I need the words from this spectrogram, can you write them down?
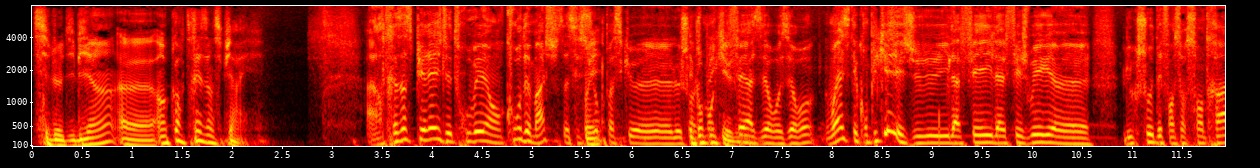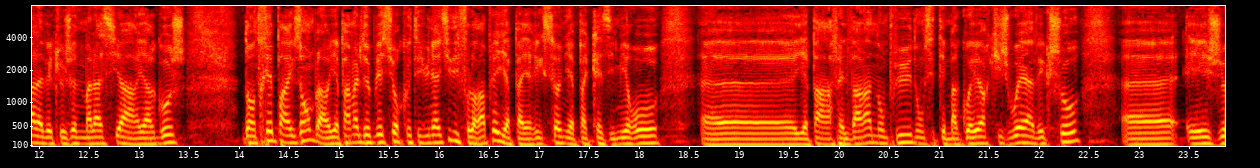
s'il le dit bien, euh, encore très inspiré. Alors très inspiré, je l'ai trouvé en cours de match, ça c'est sûr, Oui. parce que le changement qu'il fait à 0-0, ouais c'était compliqué. Je- il a fait, il a fait jouer euh, Luke Shaw défenseur central avec le jeune Malasia arrière gauche. D'entrée par exemple, alors il y a pas mal de blessures côté United, il faut le rappeler. Il y a pas Ericsson, il y a pas Casemiro, euh, il y a pas Raphaël Varane non plus, donc c'était Maguire qui jouait avec Shaw. Euh, et je,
